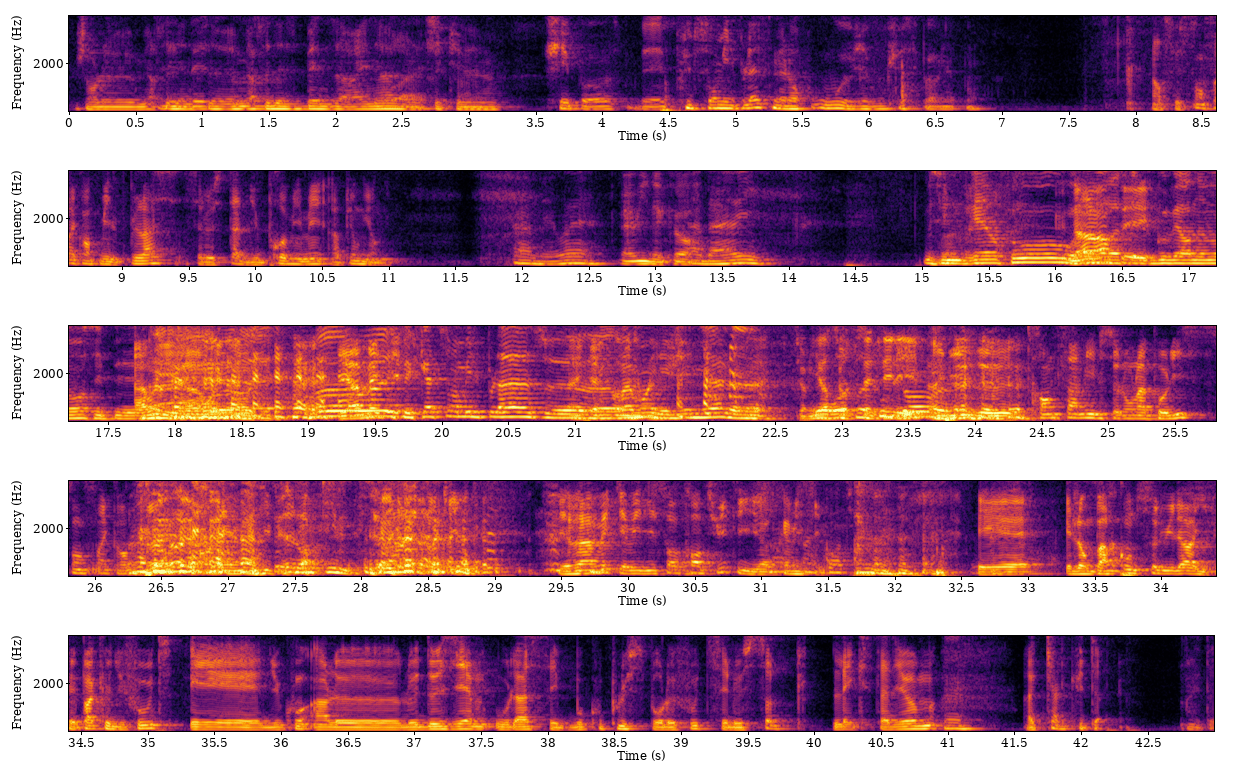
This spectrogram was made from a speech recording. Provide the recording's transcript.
Genre le Mercedes, Des- euh, Mercedes-Benz Arena, là, Ouais, le je sais truc. pas. euh, Je sais pas. mais plus de 100 000 places, mais alors où euh, J'avoue que je sais pas, honnêtement. Alors, c'est 150 000 places. C'est le stade du 1er mai à Pyongyang. Ah, mais ouais. Ah oui, d'accord. Ah, bah oui. Mais c'est une vraie info ou Non, c'est- le gouvernement, c'est Ah oui, ah ouais. Il fait 400 000 places, euh, 400 000. vraiment il est génial. euh, Tu il regardes sur satellite. temps, Ils euh, disent euh, 35 000 selon la police, 150 000 selon Kim. Il y avait un mec qui avait dit 138, il a prémis 150 000. Et, et donc par contre celui-là, il fait pas que du foot. Et du coup, hein, le, le deuxième, où là c'est beaucoup plus pour le foot, c'est le Salt Lake Stadium à Calcutta. Ouais, t'as.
